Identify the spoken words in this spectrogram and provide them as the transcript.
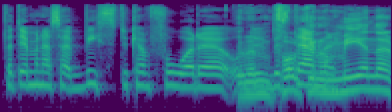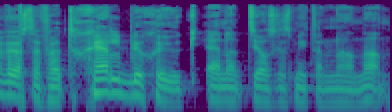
För att jag menar så här, visst du kan få det och du Men folk är bestämmer. nog mer nervösa för att själv bli sjuk än att jag ska smitta någon annan.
